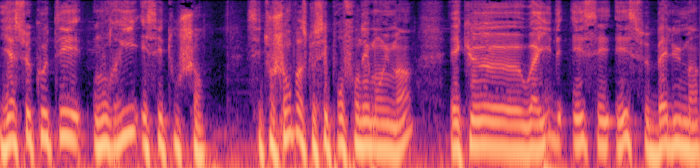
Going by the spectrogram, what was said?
il y a ce côté, on rit et c'est touchant. C'est touchant parce que c'est profondément humain et que Wahid est, est ce bel humain.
